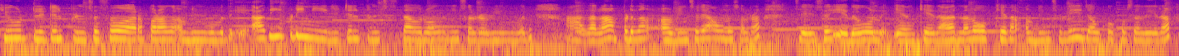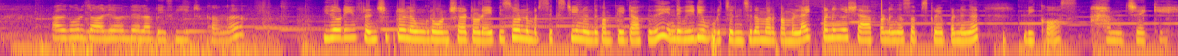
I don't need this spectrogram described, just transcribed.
க்யூட் லிட்டில் பிரின்சஸும் வரப்போகிறாங்க அப்படிங்கும்போது அது எப்படி நீ லிட்டில் பிரின்சஸ் தான் வருவாங்க? நீ சொல்கிற அப்படிங்கும்போது அதெல்லாம் அப்படி தான் அப்படின்னு சொல்லி அவனும் சொல்கிறான் சரி சரி ஏதோ ஒன்று எனக்கு எதாக இருந்தாலும் ஓகே தான் அப்படின்னு சொல்லி ஜங்குக்கும் சொல்லிடுறான். அதுக்கப்புறம் ஜாலியாக வந்து எல்லாம் பேசிக்கிட்டு இருக்காங்க. இதோடைய ஃப்ரெண்ட்ஷிப்பில் உங்கிற ஒன் ஷாட்டோட எபிசோட் நம்பர் சிக்ஸ்டீன் வந்து கம்ப்ளீட் ஆகுது. இந்த வீடியோ பிடிச்சிருந்துச்சுன்னா மறக்காமல் லைக் பண்ணுங்கள் ஷேர் பண்ணுங்கள் சப்ஸ்கிரைப் பண்ணுங்கள் பிகாஸ் ஐம் ஜெகே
